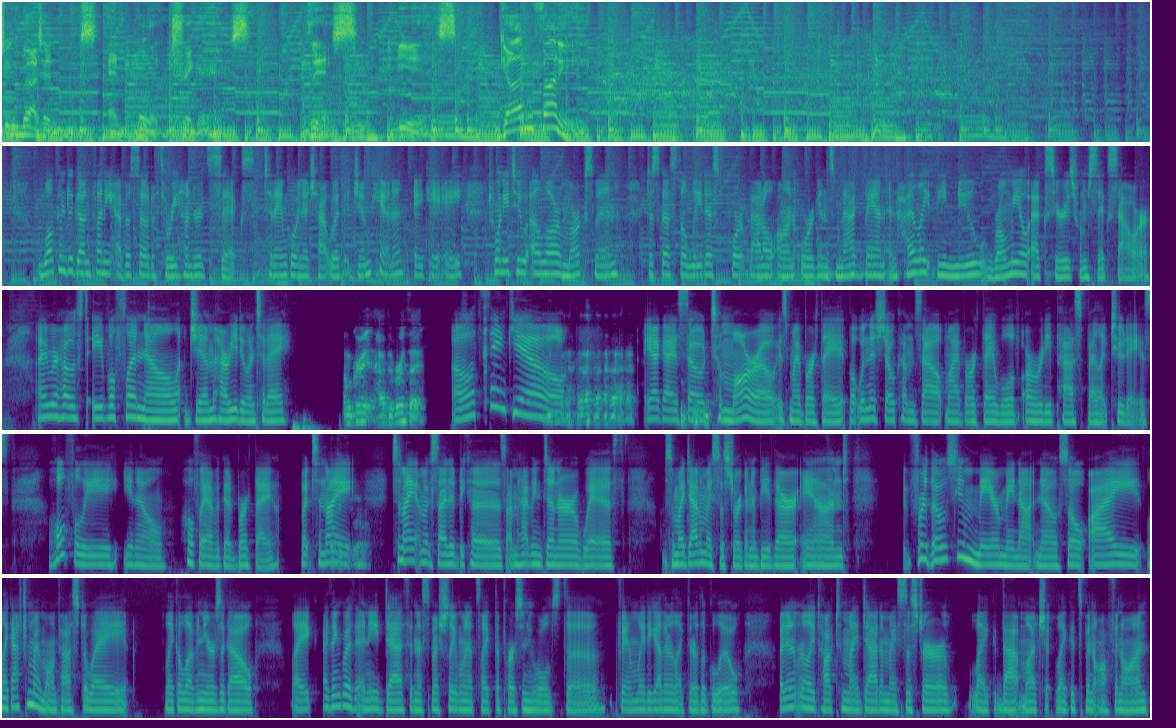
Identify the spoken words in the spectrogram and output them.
pushing buttons and pulling triggers. This is Gun Funny. Welcome to Gun Funny episode 306. Today I'm going to chat with Jim Cannon, aka 22LR Marksman, discuss the latest court battle on Oregon's mag ban, and highlight the new Romeo X series from Sig Sauer. I am your host, Ava Flanell. Jim, how are you doing today? I'm great. Happy birthday. Oh, thank you. yeah, guys. So tomorrow is my birthday, but when this show comes out, my birthday will have already passed by like two days hopefully, you know, hopefully I have a good birthday. But tonight, tonight I'm excited because I'm having dinner with so my dad and my sister are going to be there and for those who may or may not know, so I like after my mom passed away like 11 years ago, like I think with any death and especially when it's like the person who holds the family together, like they're the glue. I didn't really talk to my dad and my sister like that much. Like it's been off and on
